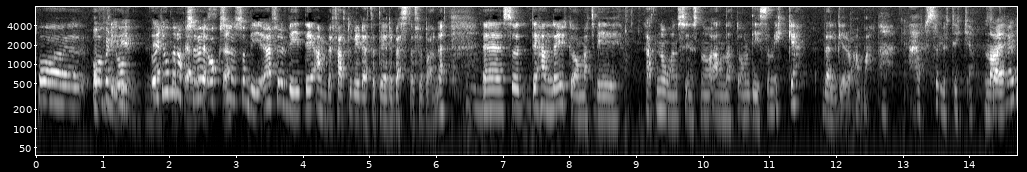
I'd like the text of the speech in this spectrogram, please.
Og, og, og, fordi vi vet jo, men att det er det beste. også som vi, ja, for vi, det er anbefalt og vi vet at det er det beste for barnet. Eh, så det handler jo ikke om at, vi, at noen syns noe annet om de som ikke velger å amme. Nei, Absolutt ikke. Så er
